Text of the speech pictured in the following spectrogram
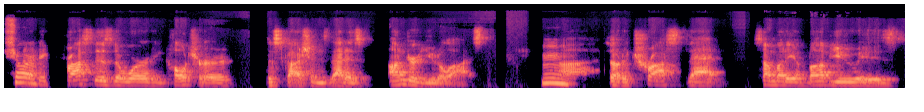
Sure. And I think trust is the word in culture discussions that is underutilized. Mm. Uh, so to trust that somebody above you is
